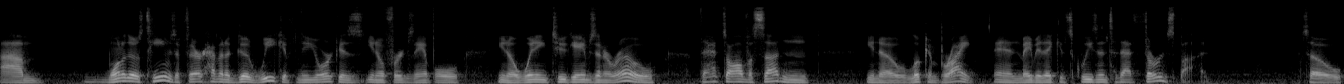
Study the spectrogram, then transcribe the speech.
Um, one of those teams, if they're having a good week, if New York is, you know, for example, you know, winning two games in a row, that's all of a sudden, you know, looking bright, and maybe they can squeeze into that third spot. So,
